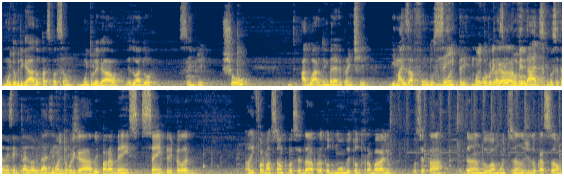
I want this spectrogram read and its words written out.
Muito obrigado, participação muito legal. Eduardo, sempre show. Aguardo em breve para a gente ir mais a fundo sempre. Muito, muito obrigado. Trazer novidades, que você também sempre traz novidades. Muito obrigado e parabéns sempre pela a informação que você dá para todo mundo e todo o trabalho que você está dando há muitos anos de educação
